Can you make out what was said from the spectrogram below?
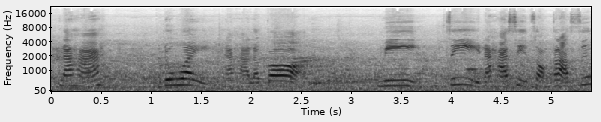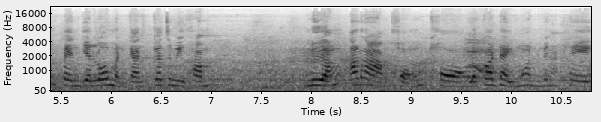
ชรนะคะด้วยนะคะแล้วก็มีจี้นะคะ42กรัตซึ่งเป็นเยลโล่เหมือนกัน ก็จะมีความเหลืองอร่ามของทองแล้วก็ไดมอนด์เป็นเพลง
